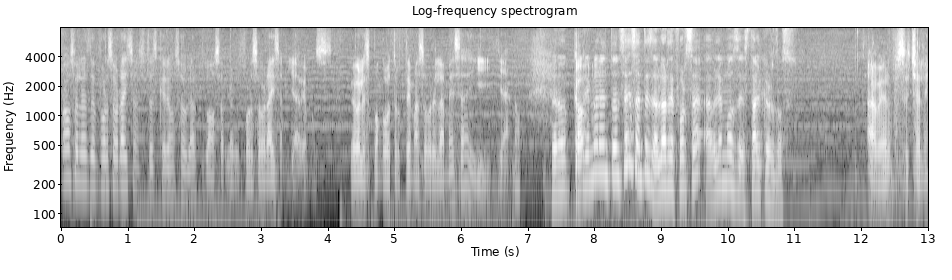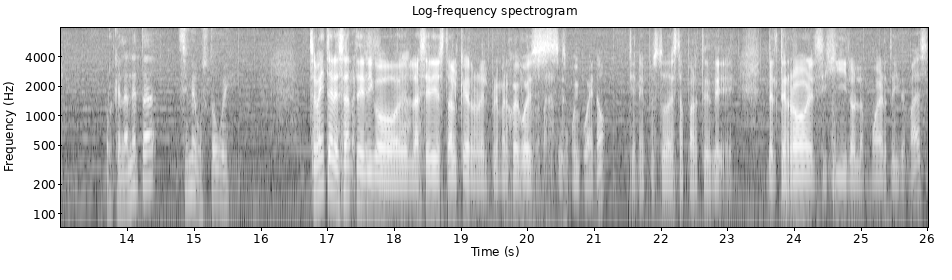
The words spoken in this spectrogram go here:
vamos a hablar de Forza Horizon. Si todos queremos hablar, pues vamos a hablar de Forza Horizon y ya vemos. Luego les pongo otro tema sobre la mesa y ya, ¿no? Pero primero entonces, antes de hablar de Forza, hablemos de Stalker 2. A ver, pues échale. Porque la neta, sí me gustó, güey. Se ve interesante, digo, la serie Stalker, el primer juego es, es muy bueno. Tiene pues toda esta parte de, del terror, el sigilo, la muerte y demás.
